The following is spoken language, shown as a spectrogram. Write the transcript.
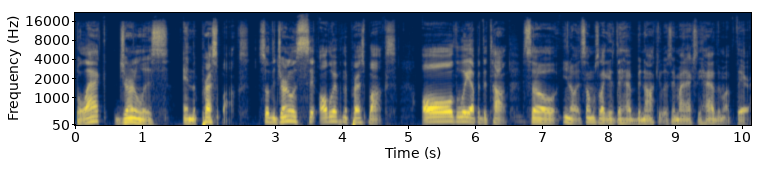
black journalist in the press box. So the journalists sit all the way up in the press box, all the way up at the top. So, you know, it's almost like if they have binoculars, they might actually have them up there.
